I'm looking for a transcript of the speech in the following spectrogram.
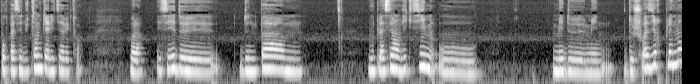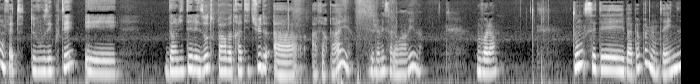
pour passer du temps de qualité avec toi. Voilà, essayez de, de ne pas hum, vous placer en victime ou mais de, mais de choisir pleinement en fait, de vous écouter et d'inviter les autres par votre attitude à, faire pareil, si jamais ça leur arrive. Voilà. Donc c'était bah, Purple Mountain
